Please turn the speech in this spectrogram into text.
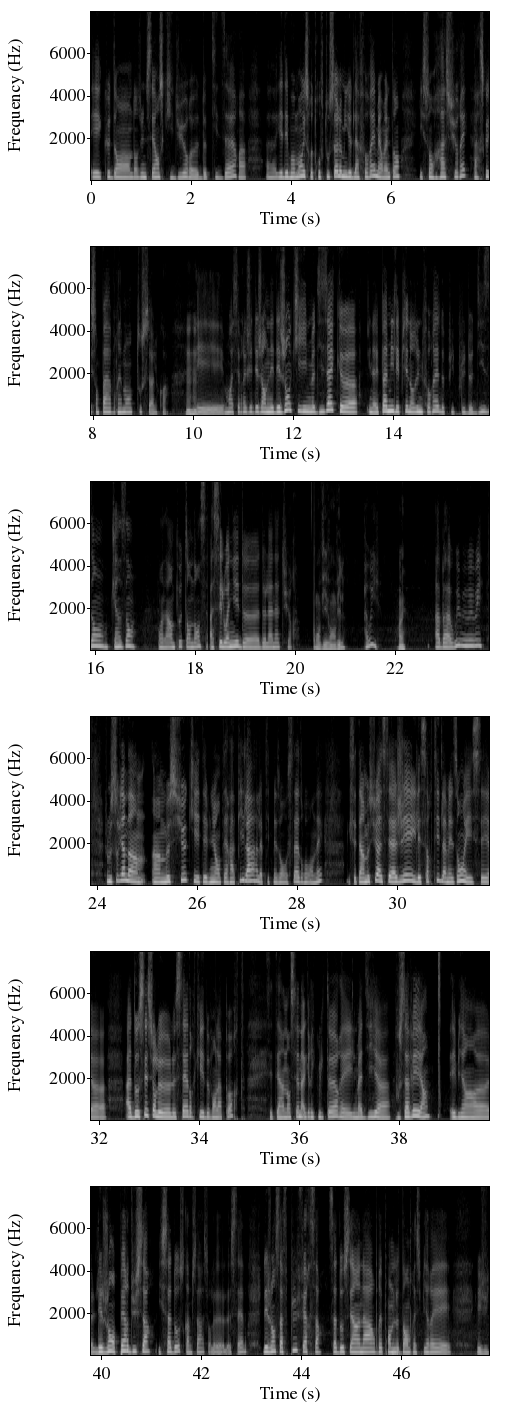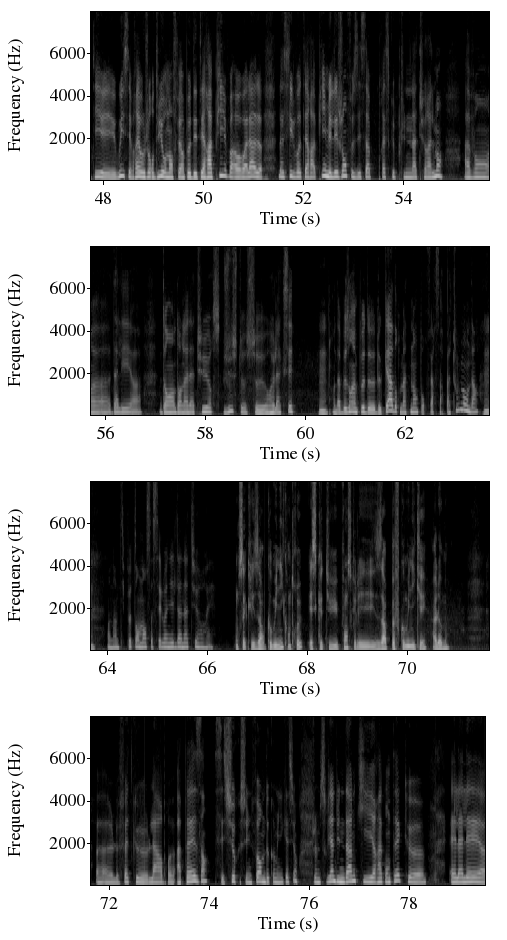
et que dans, dans, une séance qui dure euh, deux petites heures, euh, il y a des moments où ils se retrouvent tout seuls au milieu de la forêt, mais en même temps, ils sont rassurés parce qu'ils ne sont pas vraiment tout seuls. Quoi. Mhm. Et moi, c'est vrai que j'ai déjà emmené des gens qui me disaient qu'ils n'avaient pas mis les pieds dans une forêt depuis plus de 10 ans, 15 ans. On a un peu tendance à s'éloigner de, de, la nature. En vivant en ville? Ah oui. Ouais. Ah bah oui, oui, oui, oui. Je me souviens d'un monsieur qui était venu en thérapie, là, à la petite maison au cèdre où on est. C'était un monsieur assez âgé, il est sorti de la maison et il s'est euh, adossé sur le, cèdre qui est devant la porte. C'était un ancien agriculteur et il m'a dit, euh, vous savez, hein, eh bien, euh, les gens ont perdu ça. Ils s'adossent comme ça sur le, cèdre. Les gens savent plus faire ça, s'adosser à un arbre et prendre le mm. temps de respirer. Et, je lui dis, oui, c'est vrai, aujourd'hui, on en fait un peu des thérapies, voilà, la sylvothérapie, mais les gens faisaient ça presque plus naturellement avant euh, d'aller euh, dans, dans, la nature, juste se relaxer. Hmm. On a besoin un peu de, cadre maintenant pour faire ça. Pas tout le monde. Hein. Hmm. On a un petit peu tendance à s'éloigner de la nature. On sait que les arbres communiquent entre eux. Est-ce que tu penses que les arbres peuvent communiquer à l'homme? Euh, le fait que l'arbre apaise, c'est sûr que c'est une forme de communication. Je me souviens d'une dame qui racontait que elle allait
